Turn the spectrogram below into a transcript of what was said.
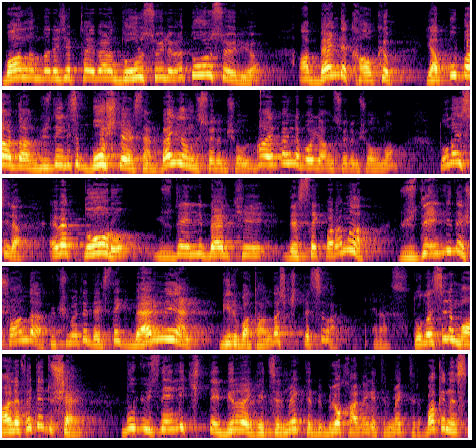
Bu anlamda Recep Tayyip Erdoğan doğru söylemiyor. Doğru söylüyor. Ama ben de kalkıp ya bu bardağın %50'si boş dersem ben yanlış söylemiş olurum. Hayır ben de yanlış söylemiş olmam. Dolayısıyla evet doğru %50 belki destek var ama %50 de şu anda hükümete destek vermeyen bir vatandaş kitlesi var. En az. Dolayısıyla muhalefete düşen bu %50 kitleyi bir araya getirmektir, bir blok haline getirmektir. Bakınız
